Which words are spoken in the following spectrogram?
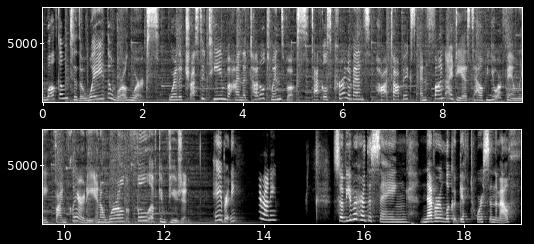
Welcome to The Way the World Works, where the trusted team behind the Tuttle Twins books tackles current events, hot topics, and fun ideas to help your family find clarity in a world full of confusion. Hey, Brittany. Hey, Ronni. So, have you ever heard the saying, never look a gift horse in the mouth?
